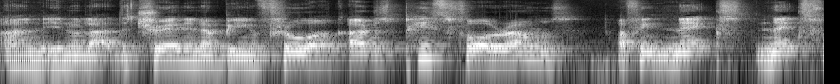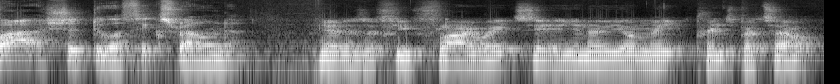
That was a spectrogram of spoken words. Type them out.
And you know, like the training I've been through, I, I just pissed four rounds. I think next next fight I should do a six rounder. Yeah, there's a few flyweights here. You know your mate Prince Patel.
